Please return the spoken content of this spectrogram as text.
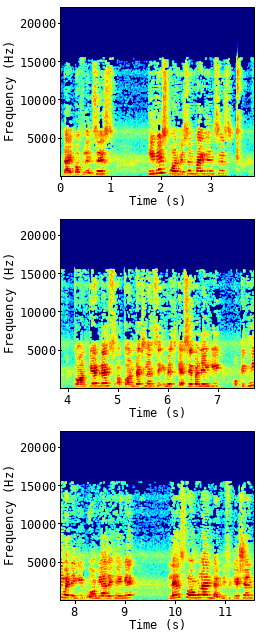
Type of lenses image formation by lenses concave lens और कॉन्वेक्स लेंस से इमेज कैसे बनेगी और कितनी बनेगी, वो हम यहाँ देखेंगे। लेंस फॉर्मूला एंड मैग्निफिकेशन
